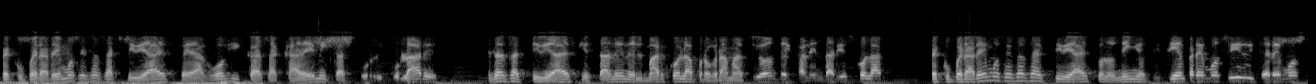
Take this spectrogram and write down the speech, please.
recuperaremos esas actividades pedagógicas, académicas, curriculares, esas actividades que están en el marco de la programación del calendario escolar, recuperaremos esas actividades con los niños y siempre hemos sido y seremos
